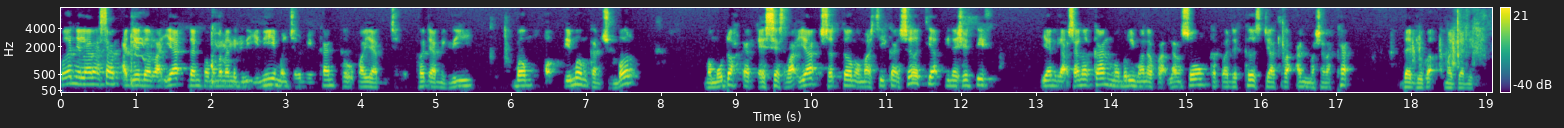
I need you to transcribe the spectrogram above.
Penyelarasan agenda rakyat dan pembangunan negeri ini mencerminkan keupayaan kerajaan negeri mengoptimumkan sumber, memudahkan akses rakyat serta memastikan setiap inisiatif yang dilaksanakan memberi manfaat langsung kepada kesejahteraan masyarakat dan juga negeri.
